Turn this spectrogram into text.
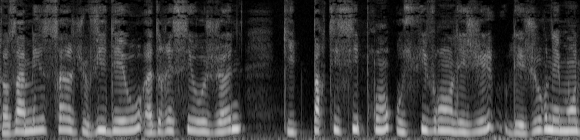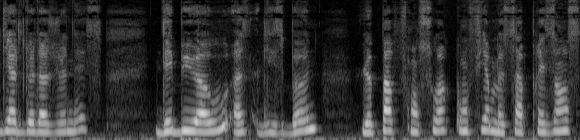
Dans un message vidéo adressé aux jeunes qui participeront ou suivront les, Journées mondiales de la jeunesse début août à Lisbonne, le pape François confirme sa présence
